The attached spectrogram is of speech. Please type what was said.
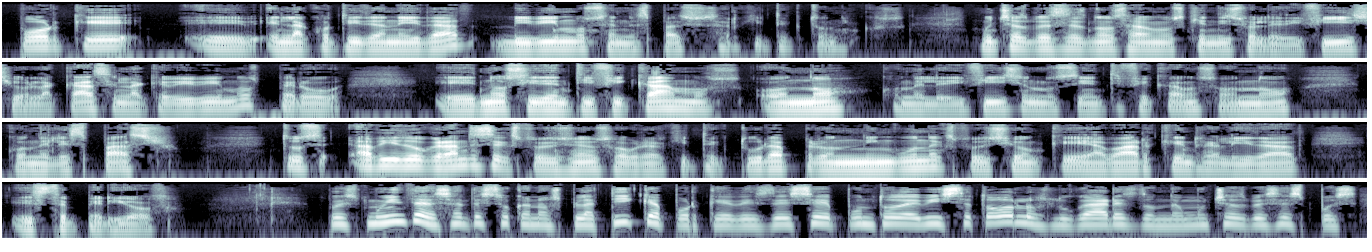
porque eh, en la cotidianeidad vivimos en espacios arquitectónicos. Muchas veces no sabemos quién hizo el edificio, la casa en la que vivimos, pero eh, nos identificamos o no con el edificio, nos identificamos o no con el espacio. Entonces, ha habido grandes exposiciones sobre arquitectura, pero ninguna exposición que abarque en realidad este periodo. Pues muy interesante esto que nos platica, porque desde ese punto de vista, todos los lugares donde muchas veces pues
